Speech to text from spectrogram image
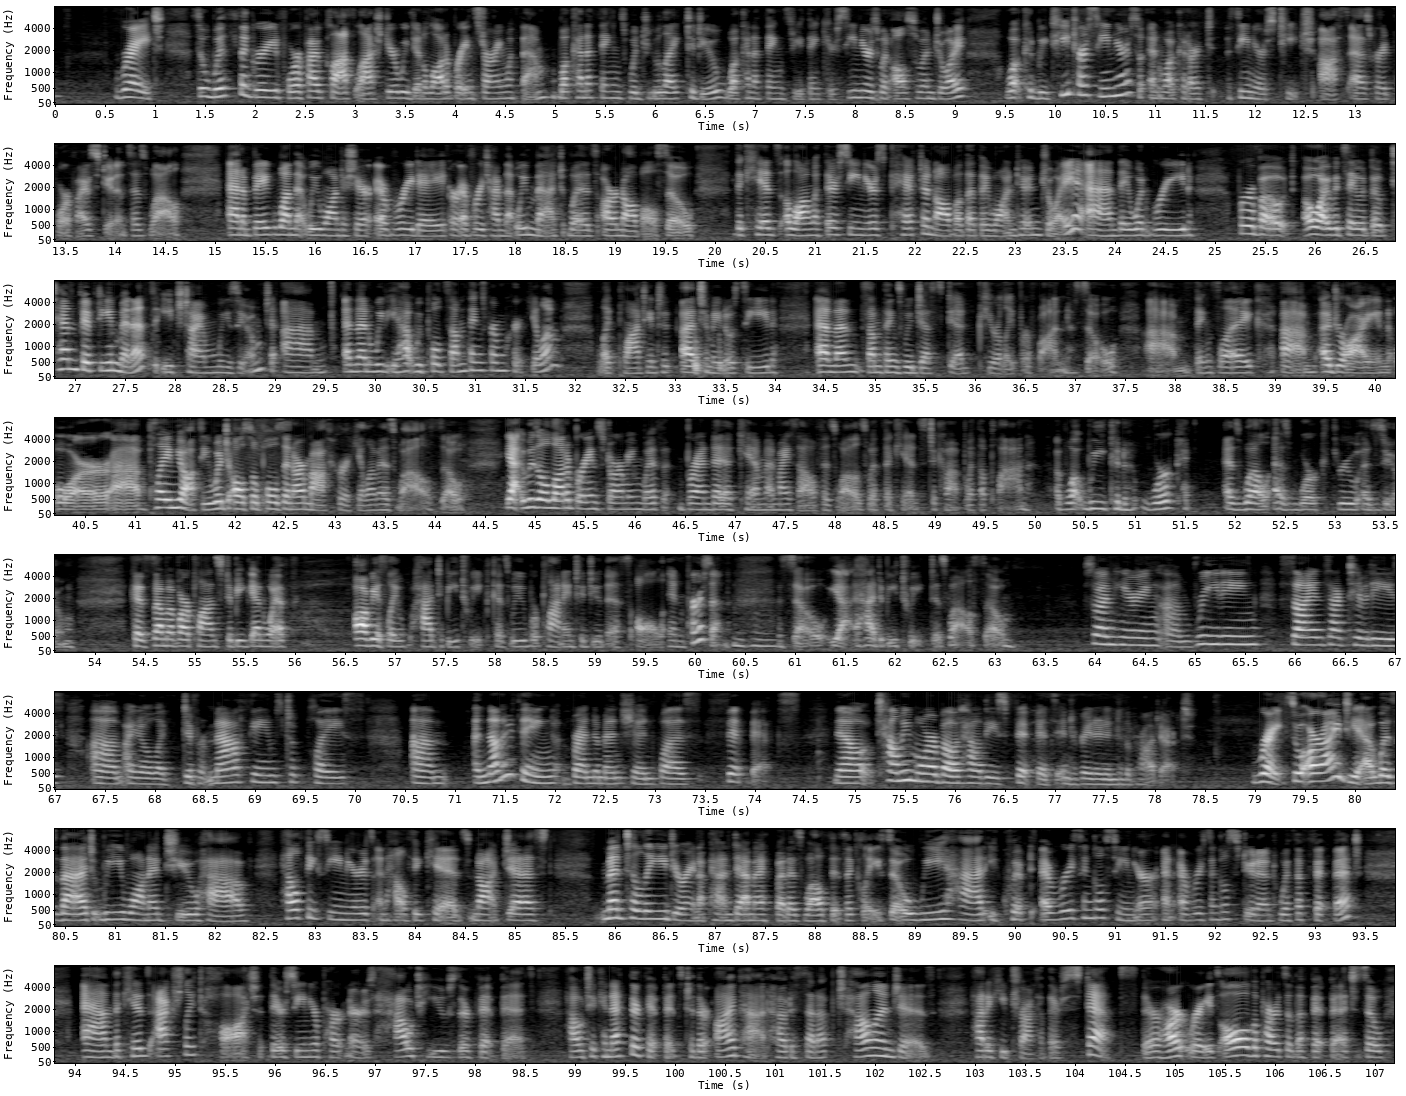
Right. So with the grade four or five class last year, we did a lot of brainstorming with them. What kind of things would you like to do? What kind of things do you think your seniors would also enjoy? What could we teach our seniors, and what could our t- seniors teach us as grade four or five students as well? And a big one that we wanted to share every day or every time that we met was our novel. So the kids, along with their seniors, picked a novel that they wanted to enjoy and they would read for about oh i would say about 10 15 minutes each time we zoomed. Um, and then we yeah, we pulled some things from curriculum like planting to, a tomato seed and then some things we just did purely for fun. So um, things like um, a drawing or uh, playing yahtzee which also pulls in our math curriculum as well. So yeah, it was a lot of brainstorming with Brenda, Kim, and myself, as well as with the kids to come up with a plan of what we could work as well as work through a Zoom. Because some of our plans to begin with obviously had to be tweaked because we were planning to do this all in person. Mm-hmm. So, yeah, it had to be tweaked as well. So, so I'm hearing um, reading, science activities. Um, I know like different math games took place. Um, another thing Brenda mentioned was Fitbits. Now, tell me more about how these Fitbits integrated into the project. Right. So our idea was that we wanted to have healthy seniors and healthy kids, not just mentally during a pandemic, but as well physically. So we had equipped every single senior and every single student with a Fitbit. And the kids actually taught their senior partners how to use their Fitbits, how to connect their Fitbits to their iPad, how to set up challenges, how to keep track of their steps, their heart rates, all the parts of the Fitbit. So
